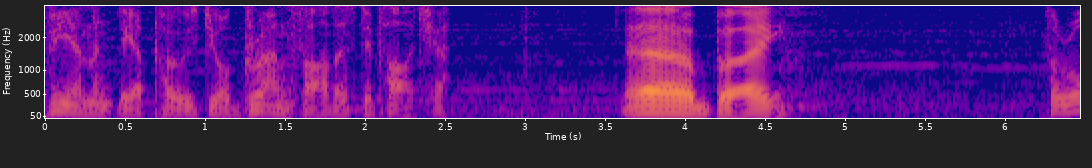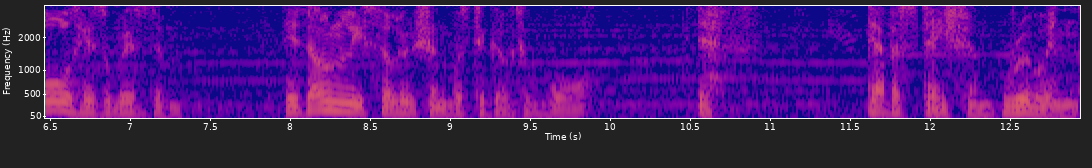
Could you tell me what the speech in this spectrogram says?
vehemently opposed your grandfather's departure? Oh boy. For all his wisdom, his only solution was to go to war. Death. devastation, ruin.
